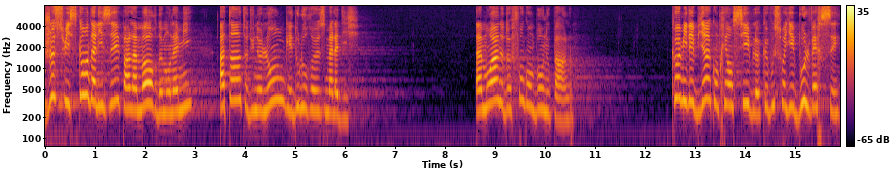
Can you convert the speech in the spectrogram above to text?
Je suis scandalisé par la mort de mon amie, atteinte d'une longue et douloureuse maladie. Un moine de Fongombo nous parle. Comme il est bien compréhensible que vous soyez bouleversé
